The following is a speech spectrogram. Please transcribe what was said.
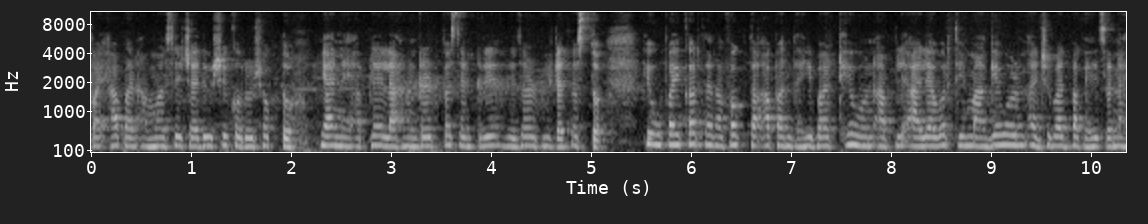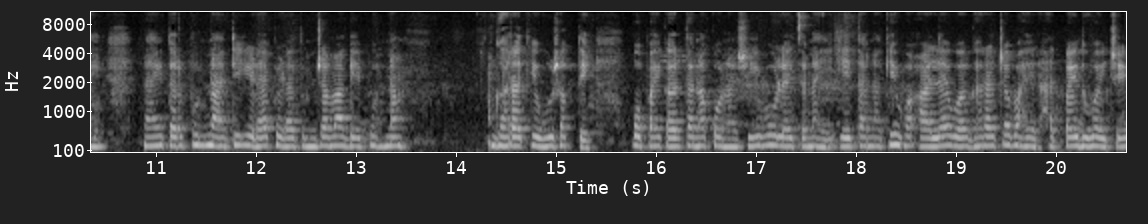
उपाय आपण अमावस्येच्या दिवशी करू शकतो. याने आपल्याला हंड्रेड पर्सेंट रिझल्ट भेटत असतो. हे उपाय करताना फक्त आपण दहीभात ठेवून आपल्या आल्यावरती मागे वळून अजिबात बघायचं नाही. नाहीतर पुन्हा ती इडापिडा तुमच्या मागे पुन्हा घरात येऊ शकते. उपाय करताना कोणाशीही बोलायचं नाही. येताना किंवा आल्यावर घराच्या बाहेर हातपाय धुवायचे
